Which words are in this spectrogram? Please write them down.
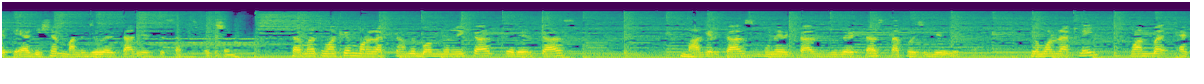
এতে অ্যাডিশন মানে যোগের কাজ, এতে সাবস্ট্রাকশন তার মানে তোমাকে মনে রাখতে হবে বন্ধনীর কাজ এর কাজ, ভাগের কাজ, গুণের কাজ, যুগের কাজ, তারপর হচ্ছে বিয়োগের কাজ। এগুলো মনে রাখলেই ওয়ান বাই এক,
